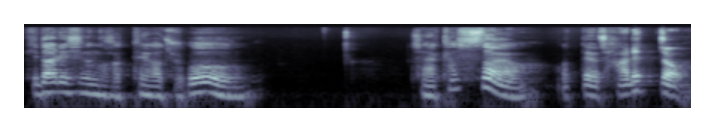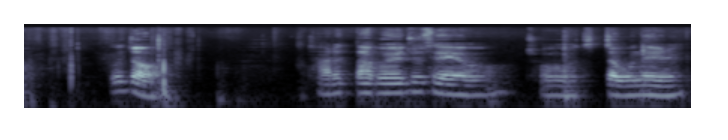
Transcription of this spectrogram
기다리시는 것 같아가지고, 제가 켰어요. 어때요? 잘했죠? 그죠? 잘했다고 해주세요. 저 진짜 오늘,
